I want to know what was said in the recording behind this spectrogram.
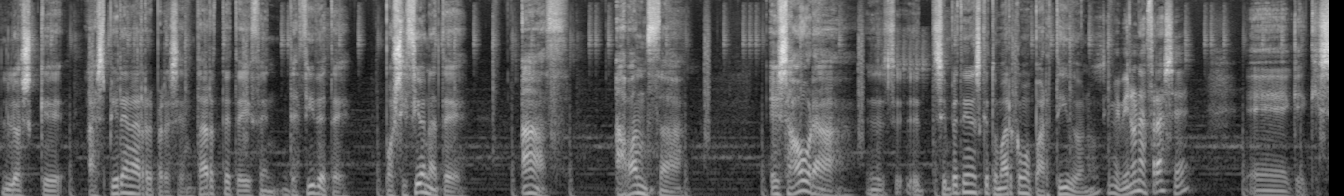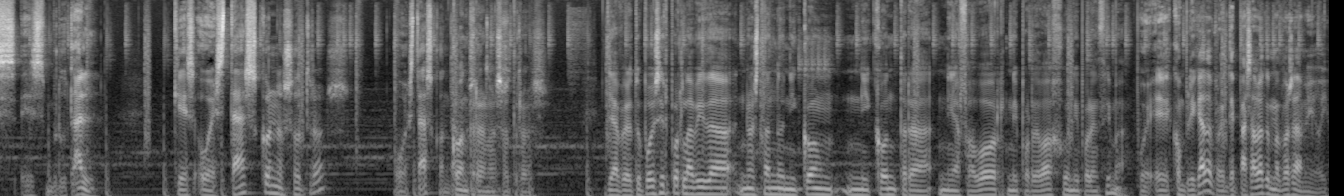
los que aspiran a representarte te dicen, decídete, posiciónate, haz, avanza, es ahora. Eh, Siempre tienes que tomar como partido, ¿no? Sí, me viene una frase eh, que, que es, es brutal, que es o estás con nosotros o estás contra, contra nosotros. Ya, pero tú puedes ir por la vida no estando ni con, ni contra, ni a favor, ni por debajo, ni por encima. Pues es complicado porque te pasa lo que me pasa a mí hoy.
